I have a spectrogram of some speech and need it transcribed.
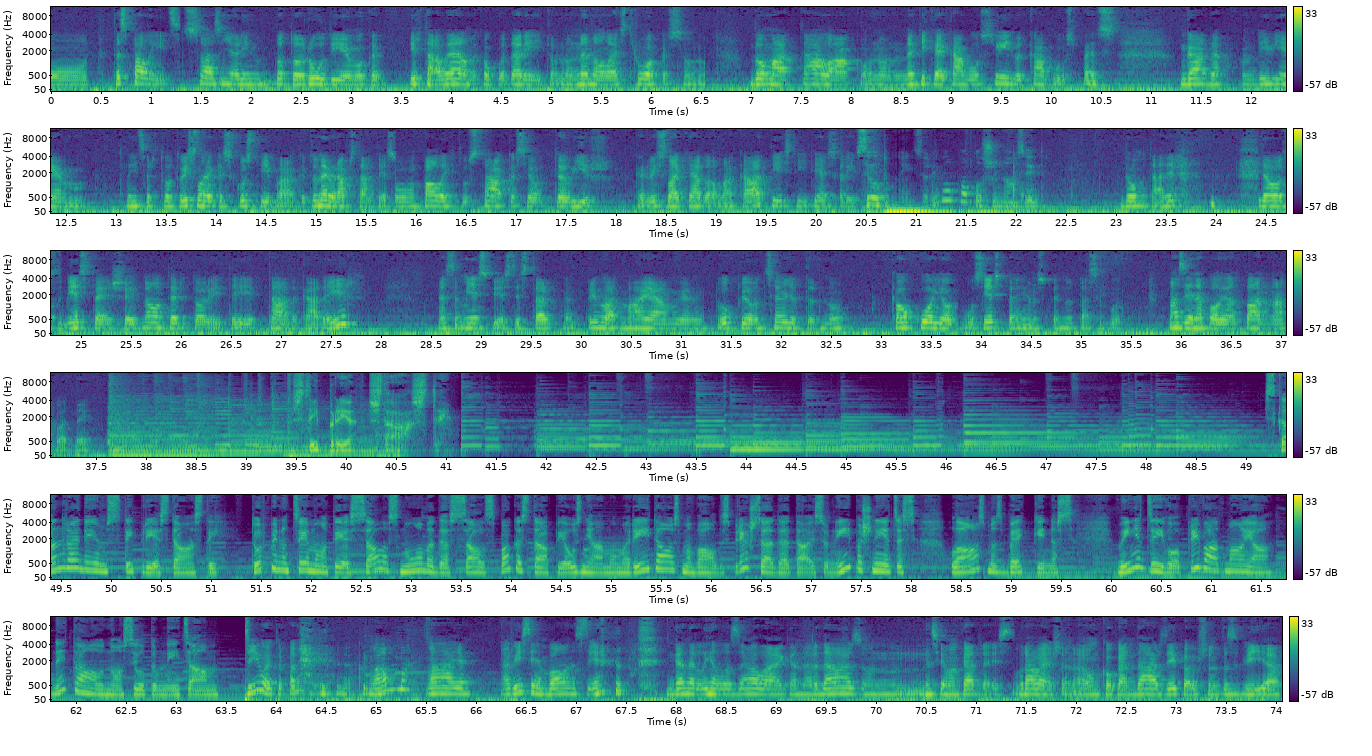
tas palīdz. Savā ziņā arī dot to rūdījumu, ka ir tā vēlme kaut ko darīt un, un nenolaist rokas. Un, domāt tālāk, un, un ne tikai kā būs rīt, bet kā būs pēc gada un diviem. Līdz ar to tu visu laiku esi kustībā, ka tu nevari apstāties un palikt uz tā, kas jau tev ir. Ka ir visu laiku jādomā, kā attīstīties. Arī siltumnīca arī vēl paplašināsiet. Doma tāda ir. Daudz iespēju šeit nav, teritorija tie ir tāda, kāda ir. Esam iespiesti starp gan privātmājām, gan upju un ceļu, tad, nu, kaut ko jau būs iespējams, bet, nu, tas varbūt mazie Napoleona plāni nākotnē. Stiprie stāsti. Skan raidījums stiprie stāsti. Turpinu ciemoties salas novada salas pagastā pie uzņēmuma Rītausma valdes priekšsēdētājas un īpašnieces Lāsmas Bekinas. Viņa dzīvo privātmājā netālu no siltumnīcām dzīvoju turpat, kur mamma māja ar visiem bonusiem, gan ar lielu zālē, gan ar dārzu. Un es jau man kādreiz ravēšana un kaut kāda dārza iekopšana, tas bija,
